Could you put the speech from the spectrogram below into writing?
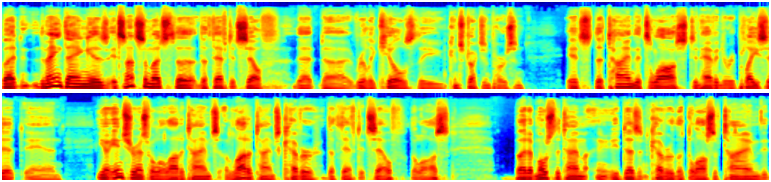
But the main thing is it's not so much the, the theft itself that uh, really kills the construction person. It's the time that's lost in having to replace it, and you know, insurance will a lot of times a lot of times cover the theft itself, the loss, but most of the time uh, it doesn't cover the loss of time, the,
